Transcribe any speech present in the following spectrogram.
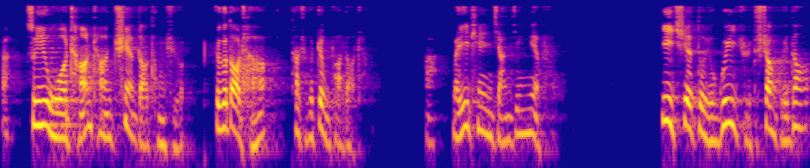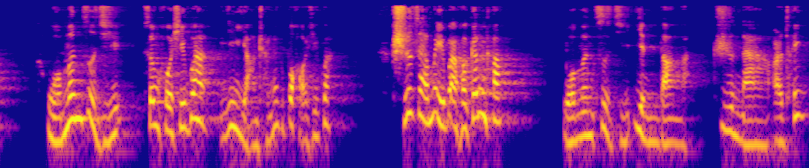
啊！所以我常常劝导同学，这个道场它是个正法道场啊，每一天讲经念佛，一切都有规矩的上轨道。我们自己生活习惯已经养成了个不好习惯，实在没有办法跟他，我们自己应当啊知难而退。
